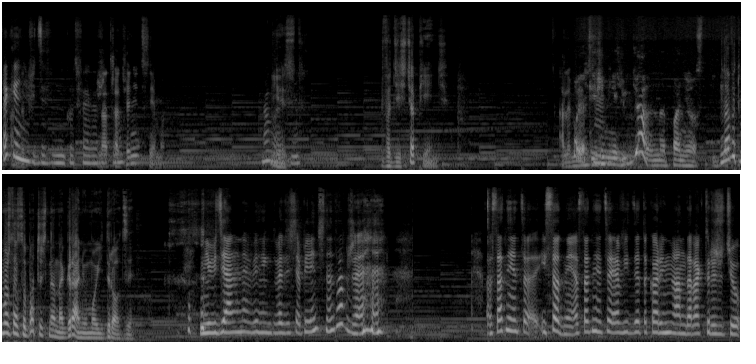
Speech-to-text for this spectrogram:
tak ja nie widzę wyniku twojego Na rzutu. czacie nic nie ma. No właśnie. Jest. 25. Ale To my jakieś nie niewidzialne, panie Osti. Nawet można zobaczyć na nagraniu, moi drodzy. Niewidzialny wynik 25? No dobrze. Ostatnie co, istotnie, ostatnie co ja widzę to Corin Landera, który rzucił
